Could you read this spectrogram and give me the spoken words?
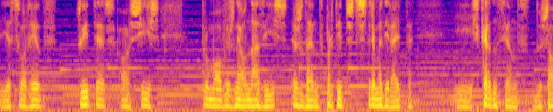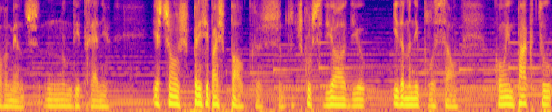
e a sua rede Twitter ou X promove os neonazis, ajudando partidos de extrema-direita e escarnecendo dos salvamentos no Mediterrâneo estes são os principais palcos do discurso de ódio e da manipulação, com um impacto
